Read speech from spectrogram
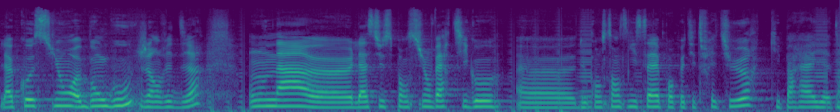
la caution euh, bon goût, j'ai envie de dire. On a euh, la suspension Vertigo de Constance Guisset pour petite friture, qui pareil est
